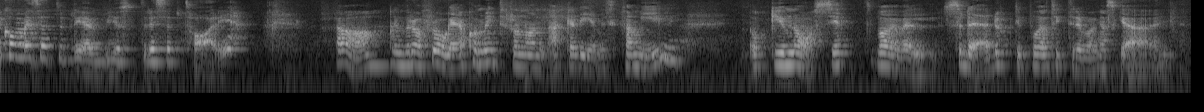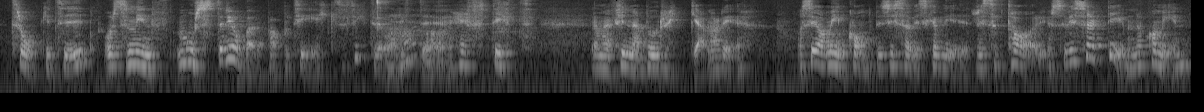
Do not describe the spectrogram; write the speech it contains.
Hur kommer det sig att du blev just receptarie? Ja, det är en bra fråga. Jag kommer inte från någon akademisk familj. Och gymnasiet var jag väl sådär duktig på. Jag tyckte det var en ganska tråkig tid. Och så min moster jobbade på apotek så jag tyckte det var lite Aha. häftigt. De här fina burkarna och det. Och så jag och min kompis sa vi ska bli receptarier. Så vi sökte in och kom in.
